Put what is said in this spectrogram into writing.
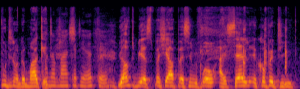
put it on the market. On the market, yeah, okay. You have to be a special person before I sell a copy to you.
